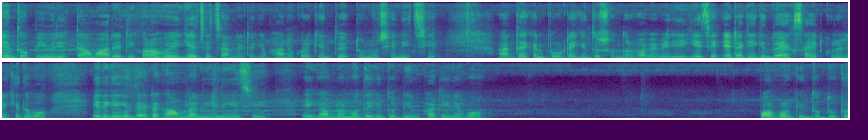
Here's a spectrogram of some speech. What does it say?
কিন্তু পিউরিকটা আমার রেডি করা হয়ে গিয়েছে। চালনিটাকে ভালো করে কিন্তু একটু মুছে নিচ্ছি। আর দেখেন পুরোটাই কিন্তু সুন্দরভাবে বেরিয়ে গিয়েছে। এটাকে কিন্তু এক সাইড করে রেখে দেবো। এদিকে কিন্তু একটা গামলা নিয়ে নিয়েছি। এই গামলার মধ্যে কিন্তু ডিম ফাটিয়ে নেব। পরপর কিন্তু দুটো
